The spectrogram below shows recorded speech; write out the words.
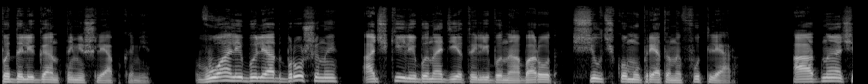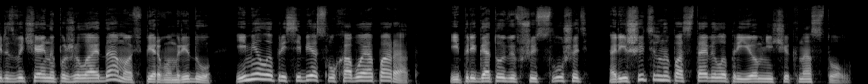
под элегантными шляпками. Вуали были отброшены, очки либо надеты, либо наоборот, щелчком упрятаны в футляр. А одна чрезвычайно пожилая дама в первом ряду имела при себе слуховой аппарат и, приготовившись слушать, решительно поставила приемничек на стол.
